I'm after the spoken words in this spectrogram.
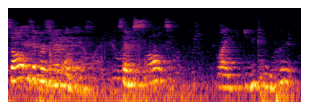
salt is a preservative. So salt, like you can put it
